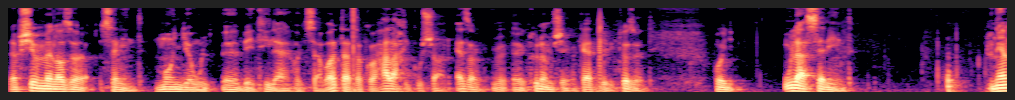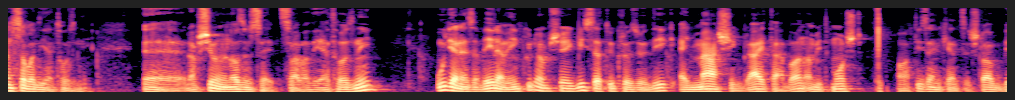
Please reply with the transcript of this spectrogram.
Reb Simon Lazar szerint mondja Bét Hillel, hogy szabad, tehát akkor halachikusan ez a különbség a kettő között, hogy Ula szerint nem szabad ilyet hozni. Rab Simon Lazar szerint szabad ilyet hozni, Ugyanez a véleménykülönbség visszatükröződik egy másik brájtában, amit most a 19-es lap B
